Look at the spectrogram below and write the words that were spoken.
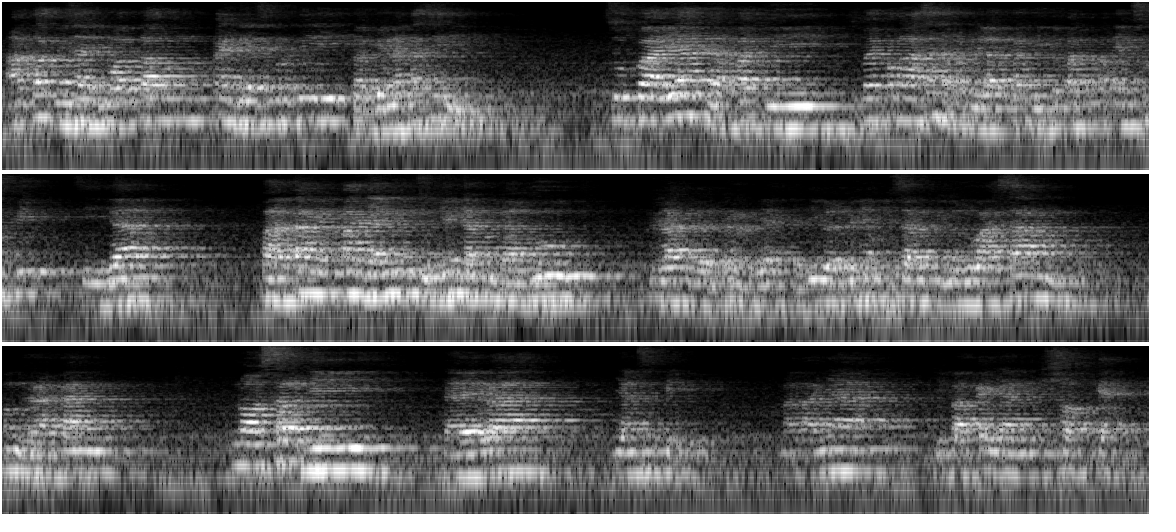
atau bisa dipotong pendek seperti bagian atas ini supaya dapat di supaya pengelasan dapat dilakukan di tempat-tempat yang sempit sehingga batang yang panjang ini ujungnya tidak mengganggu gerak welder ya. Jadi weldernya bisa lebih leluasa menggerakkan nozzle di daerah yang sempit. Makanya dipakai yang shortcut.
